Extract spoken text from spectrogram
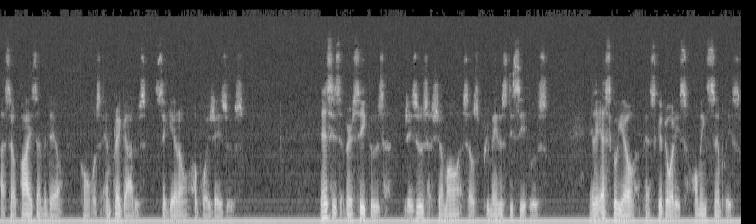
a seu pai Zebedeu, com os empregados, seguiram após Jesus. Nesses versículos, Jesus chamou seus primeiros discípulos. Ele escolheu pescadores, homens simples,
